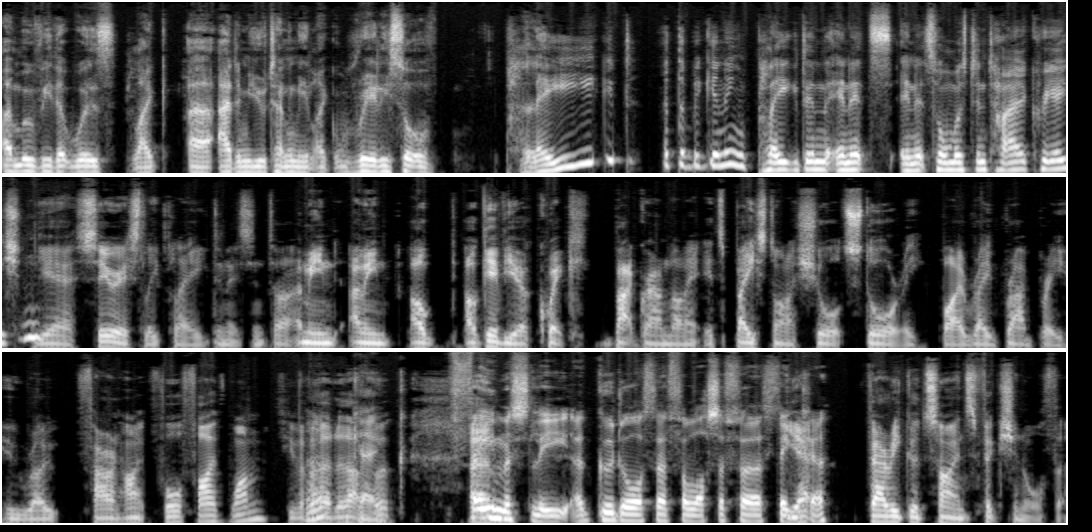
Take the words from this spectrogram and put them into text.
a movie that was like uh, Adam, you were telling me, like really sort of plagued at the beginning, plagued in in its in its almost entire creation. Yeah, seriously plagued in its entire. I mean, I mean, I'll I'll give you a quick background on it. It's based on a short story by Ray Bradbury, who wrote Fahrenheit 451. If you've ever Oh, heard of that okay. book, um, Famously, a good author, philosopher, thinker. very good science fiction author.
